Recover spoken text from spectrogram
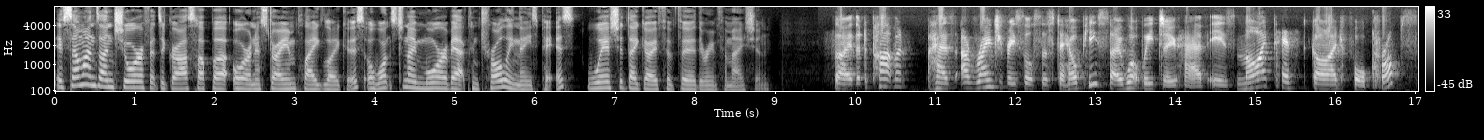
If someone's unsure if it's a grasshopper or an Australian plague locust or wants to know more about controlling these pests, where should they go for further information? So, the department has a range of resources to help you. So, what we do have is My Pest Guide for Crops,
